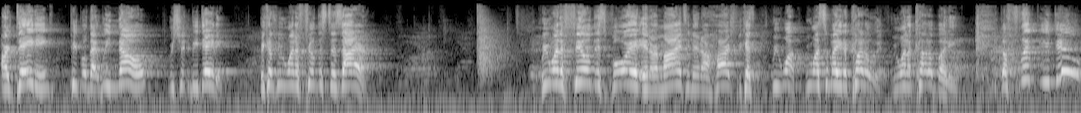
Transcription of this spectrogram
are dating people that we know we shouldn't be dating because we want to feel this desire. We want to fill this void in our minds and in our hearts because we want, we want somebody to cuddle with. We want a cuddle buddy. The flip you do.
